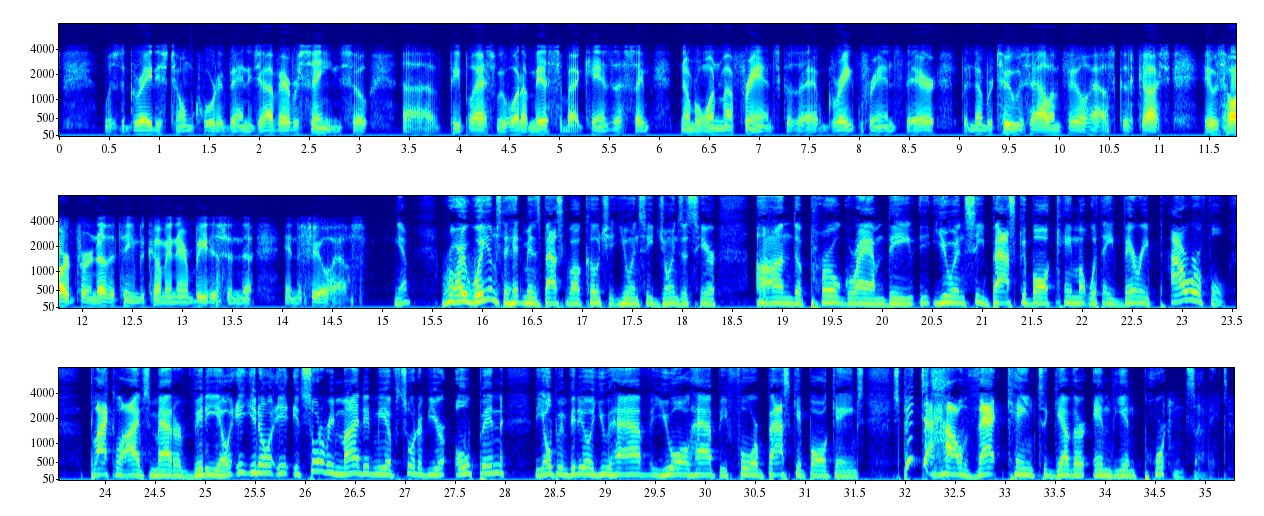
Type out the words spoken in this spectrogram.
was the greatest home court advantage I've ever seen. So uh, people ask me what I miss about Kansas. I say number one, my friends, because I have great friends there. But number two was Allen Fieldhouse, because gosh, it was hard for another team to come in there and beat us in the in the Fieldhouse. Yep. Roy Williams, the head men's basketball coach at UNC, joins us here on the program. The UNC basketball came up with a very powerful Black Lives Matter video. It, you know, it, it, sort of reminded me of sort of your open, the open video you have, you all have before basketball games. Speak to how that came together and the importance of it.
